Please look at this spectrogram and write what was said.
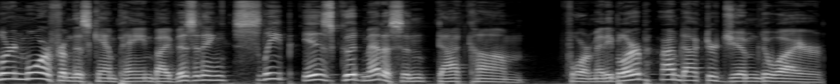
Learn more from this campaign by visiting sleepisgoodmedicine.com. For MediBlurb, I'm Dr. Jim Dwyer.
